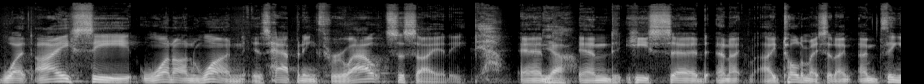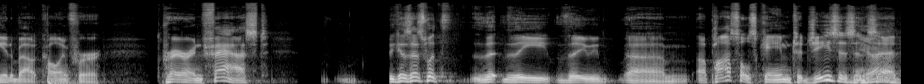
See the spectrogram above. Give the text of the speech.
what I see one on one is happening throughout society. Yeah. And Yeah. and he said, and I, I told him, I said, I'm, I'm thinking about calling for prayer and fast because that's what the the, the um, apostles came to Jesus and Yeah. said,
